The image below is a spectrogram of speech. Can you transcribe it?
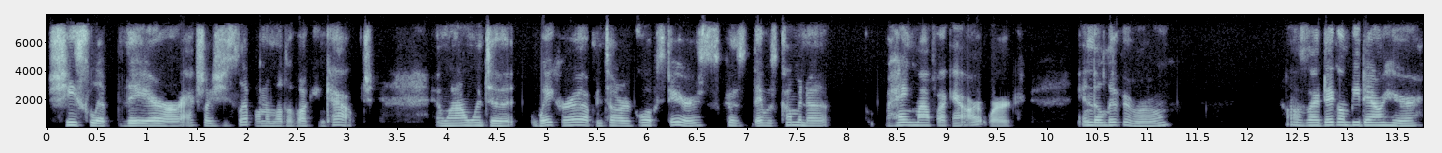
She slept there, or actually, she slept on the motherfucking couch. And when I went to wake her up and tell her to go upstairs because they was coming to hang my fucking artwork in the living room, I was like, they're gonna be down here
